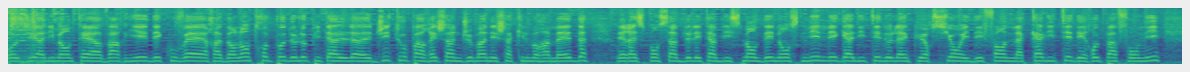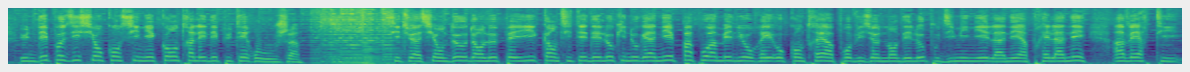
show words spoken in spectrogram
Produits alimentaires variés découverts dans l'entrepôt de l'hôpital Jitou par Reshan Juman et Shakil Mohamed. Les responsables de l'établissement dénoncent l'illégalité de l'incursion et défendent la qualité des repas fournis. Une déposition consignée contre les députés rouges. Situation d'eau dans le pays, quantité des lots qui nous gagnaient, pas pour améliorer, au contraire, approvisionnement des lots pour diminuer l'année après l'année, avertit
